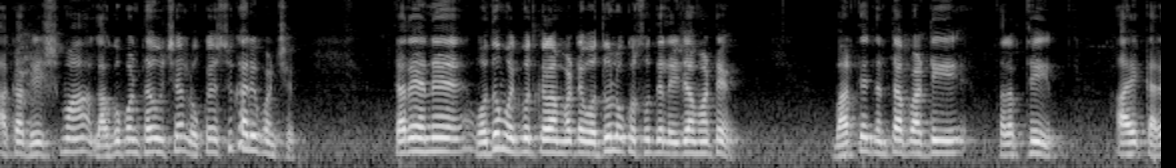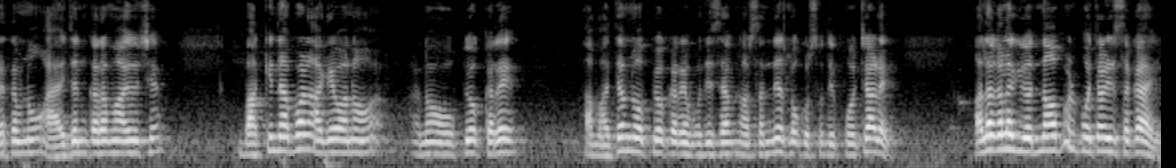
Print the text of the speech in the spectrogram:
આખા દેશમાં લાગુ પણ થયું છે, લોકોએ સ્વીકાર્યું પણ છે. ત્યારે એને વધુ મજબૂત કરવા માટે, વધુ લોકો સુધી લઈ જવા માટે ભારતીય જનતા પાર્ટી તરફથી આ એક કાર્યક્રમનું આયોજન કરવામાં આવ્યું છે. બાકીના પણ આગેવાનો એનો ઉપયોગ કરે, આ માધ્યમનો ઉપયોગ કરે, મોદી સાહેબનો સંદેશ લોકો સુધી પહોંચાડે, અલગ અલગ યોજનાઓ પણ પહોંચાડી શકાય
